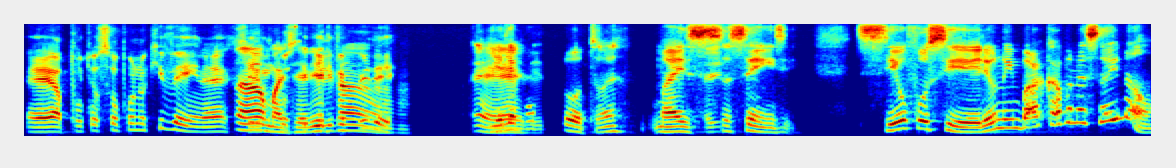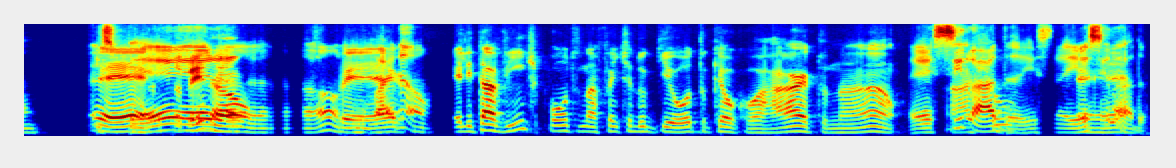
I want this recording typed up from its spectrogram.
é, a pontuação para o ano que vem, né? Se não, ele mas ele, ele tá... vai perder. É, e ele é bom piloto, né? Mas ele... assim, se eu fosse ele, eu não embarcava nessa aí, não. É, também não. Não, não vai não. Ele tá 20 pontos na frente do Guioto, que é o quarto, não. É cilada, Acho... isso aí é, é cilada.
